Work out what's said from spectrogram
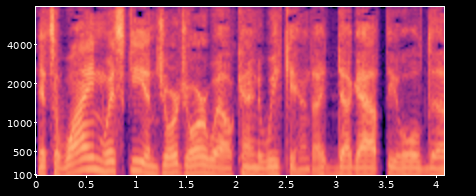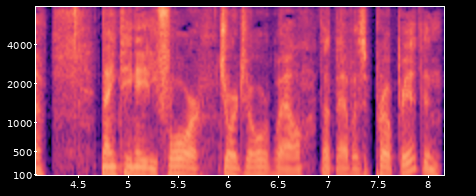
it's a wine, whiskey, and George Orwell kind of weekend. I dug out the old 1984 George Orwell. Thought that was appropriate, and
